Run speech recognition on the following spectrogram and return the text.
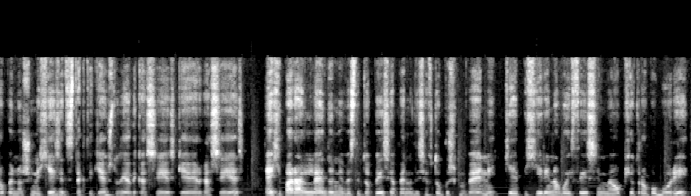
Europe, ενώ συνεχίζει τις τακτικές του διαδικασίες και εργασίες, έχει παράλληλα έντονη ευαισθητοποίηση απέναντι σε αυτό που συμβαίνει και επιχειρεί να βοηθήσει με όποιο τρόπο μπορεί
